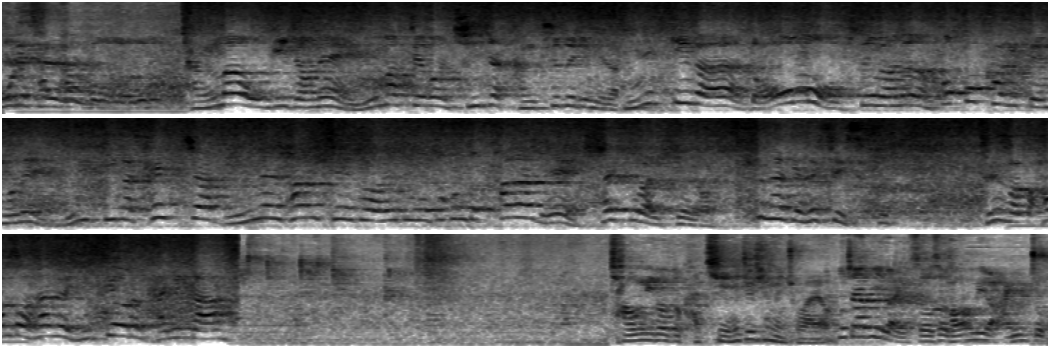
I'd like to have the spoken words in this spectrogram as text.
오래 살라고 장마 오기 전에 유막 제거는 진짜 강추드립니다 물기가 너무 없으면은 뻑뻑하기 때문에 물기가 살짝 있는 상태에서 해주면 조금 더 편하게 할 수가 있어요 편하게 할 수 있어 그래서 한번 하면 6개월은 가니까 좌우미러도 같이 해주시면 좋아요. 손잡이가 있어서 좌우미러 안쪽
